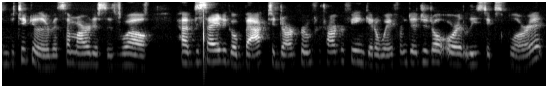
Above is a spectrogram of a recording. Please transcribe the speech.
in particular, but some artists as well, have decided to go back to darkroom photography and get away from digital, or at least explore it.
